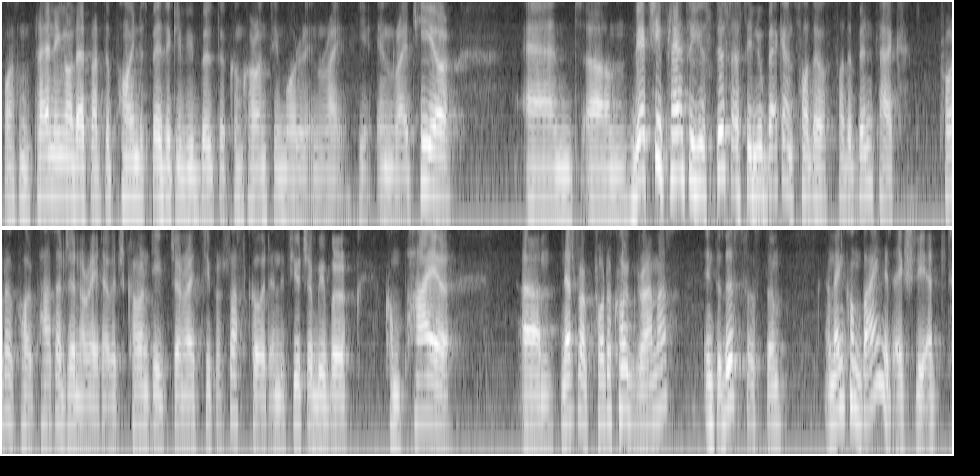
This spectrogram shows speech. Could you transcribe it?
wasn't planning on that, but the point is basically we built the concurrency model in right here. In right here. And um, we actually plan to use this as the new backend for the, for the BinPAC protocol parser generator, which currently generates C++ code. In the future, we will compile um, network protocol grammars into this system and then combine it actually at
